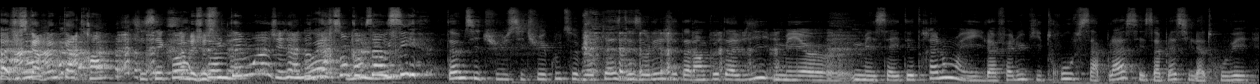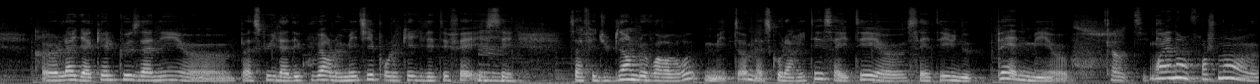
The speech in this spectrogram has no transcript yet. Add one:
bah, Jusqu'à 24 ans. tu sais quoi Ah, mais je suis Tom, le témoin, j'ai un autre Ouais, garçon non, comme ça oui. aussi. Tom, si tu, si tu écoutes ce podcast, désolé, j'étale un peu ta vie, mais, euh, mais ça a été très long et il a fallu qu'il trouve sa place et sa place, il l'a trouvée euh, là il y a quelques années euh, parce qu'il a découvert le métier pour lequel il était fait et Mm. c'est ça fait du bien de le voir heureux. Mais Tom, la scolarité, ça a été, euh, ça a été une peine, mais euh, Chaotique. ouais non, franchement. euh,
